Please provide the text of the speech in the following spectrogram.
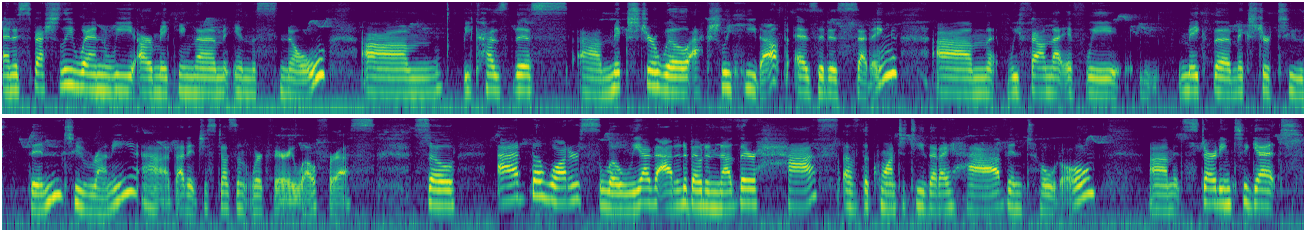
And especially when we are making them in the snow, um, because this uh, mixture will actually heat up as it is setting. Um, we found that if we make the mixture too thin, too runny, uh, that it just doesn't work very well for us. So add the water slowly. I've added about another half of the quantity that I have in total. Um, it's starting to get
